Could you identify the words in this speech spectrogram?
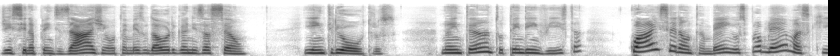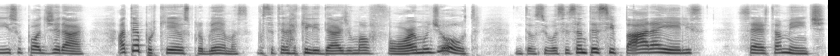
de ensino-aprendizagem ou até mesmo da organização, e entre outros. No entanto, tendo em vista quais serão também os problemas que isso pode gerar, até porque os problemas você terá que lidar de uma forma ou de outra. Então, se você se antecipar a eles, certamente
